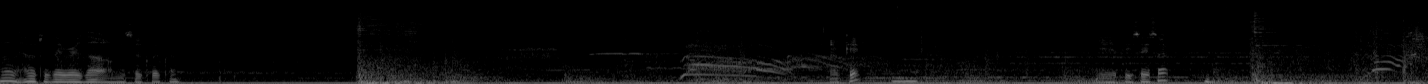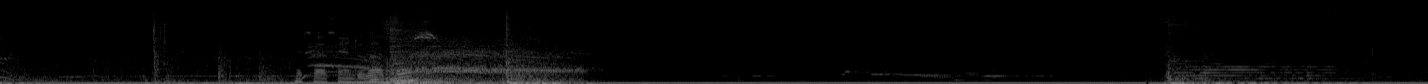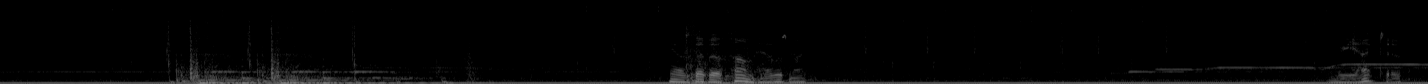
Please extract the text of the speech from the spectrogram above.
How the hell did they raise that army so quickly? Okay. Yeah, if you say so. Guess that's the end of that force. Yeah, I was going to build a farm here, wasn't I? Reactive?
